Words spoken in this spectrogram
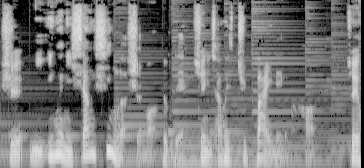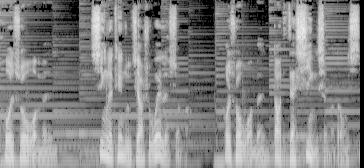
是你因为你相信了什么，对不对？所以你才会去拜那个嘛，哈。所以或者说我们信了天主教是为了什么？或者说我们到底在信什么东西？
